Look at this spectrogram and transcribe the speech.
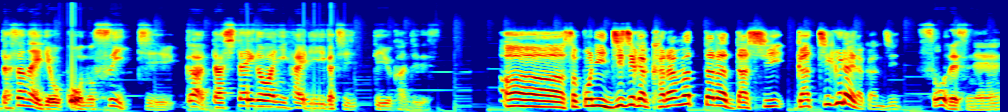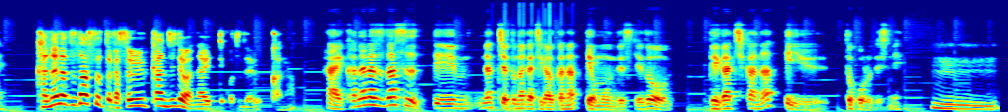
出さないでおこうのスイッチが出したい側に入りがちっていう感じです。ああ、そこに時事が絡まったら出しがちぐらいな感じ。そうですね。必ず出すとかそういう感じではないってことだよかな？はい。必ず出すってなっちゃうとなんか違うかなって思うんですけど、出がちかなっていうところですね。うん。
